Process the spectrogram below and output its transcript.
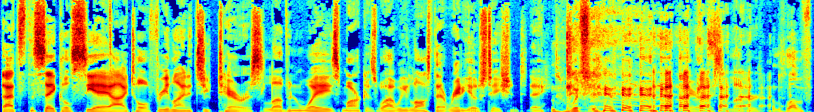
That's the SACL CAI toll free line. It's you terrorist loving ways, Mark, is why we lost that radio station today. Which terrorist lover. love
